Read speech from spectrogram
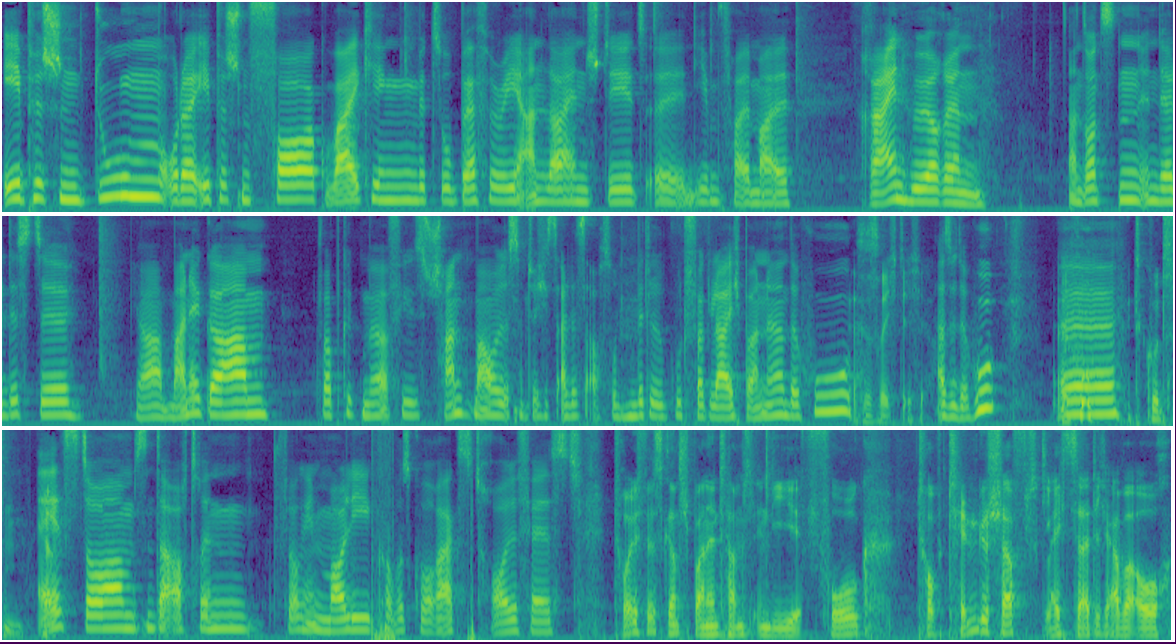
epischen Doom oder epischen Folk, Viking mit so Bathory-Anleihen steht, äh, in jedem Fall mal reinhören. Ansonsten in der Liste, ja, Mannegarm, Dropkick Murphys, Schandmaul ist natürlich jetzt alles auch so mittelgut vergleichbar, ne? The Who, Das ist richtig, ja. also The Who, Äh, mit kurzem. Ja. Ailstorm sind da auch drin, Flogging Molly, Corpus Corax, Trollfest. Teufels, ganz spannend, haben es in die Folk Top 10 geschafft, gleichzeitig aber auch,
